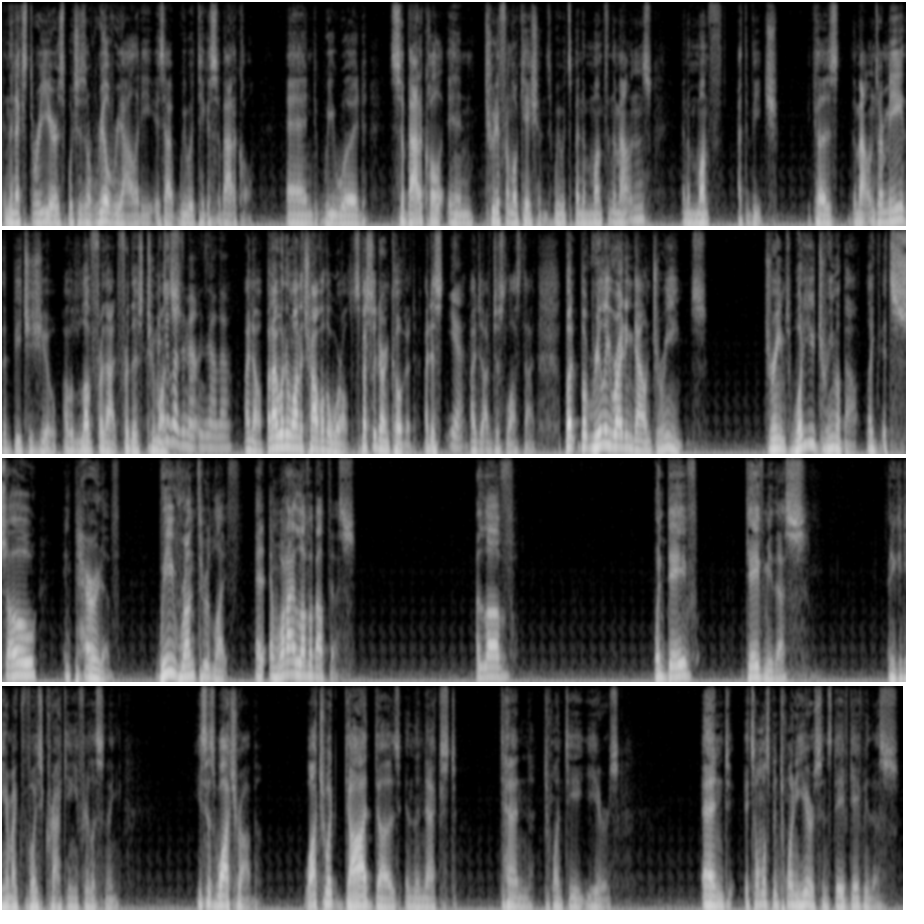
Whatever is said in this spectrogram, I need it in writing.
in the next three years, which is a real reality, is that we would take a sabbatical, and we would sabbatical in two different locations. We would spend a month in the mountains and a month at the beach, because the mountains are me, the beach is you. I would love for that for this two I months. do love the mountains now, though. I know, but I wouldn't want to travel the world, especially during COVID. I just, Yeah. I, have just lost that. But, but really writing down dreams, dreams. What do you dream about? Like it's so imperative. We run through life, and and what I love about this, I love when Dave gave me this, and you can hear my voice cracking if you're listening. He says, "Watch, Rob." Watch what God does in the next 10, 20 years. And it's almost been 20 years since Dave gave me this.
